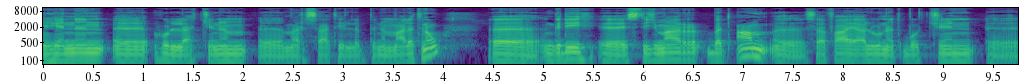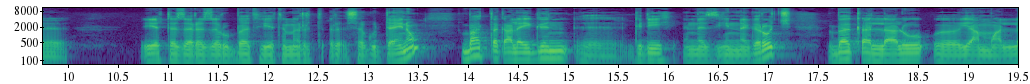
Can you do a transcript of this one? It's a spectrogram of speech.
ይሄንን ሁላችንም መርሳት የለብንም ማለት ነው። እንግዲህ ኢስቲጅማር በጣም ሰፋ ያሉ ነጥቦችን የተዘረዘሩበት የትምህርት ርዕሰ ጉዳይ ነው። በአጠቃላይ ግን እንግዲህ እነዚህን ነገሮች በቀላሉ ያሟላ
